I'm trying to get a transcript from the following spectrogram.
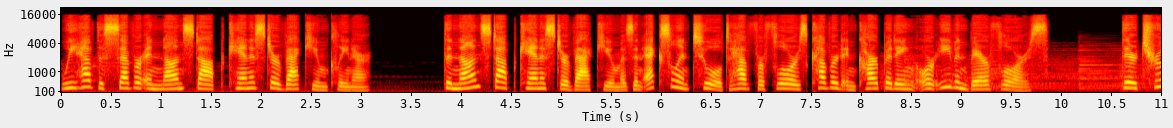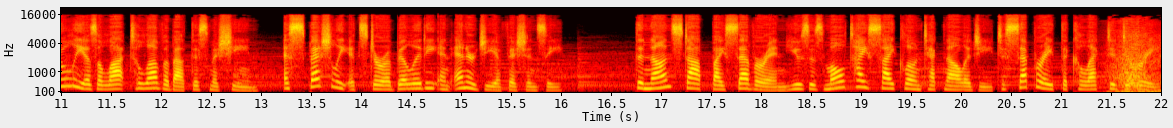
we have the Severin Non-Stop Canister Vacuum Cleaner. The non-stop canister vacuum is an excellent tool to have for floors covered in carpeting or even bare floors. There truly is a lot to love about this machine, especially its durability and energy efficiency. The non-stop by Severin uses multi-cyclone technology to separate the collected debris.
